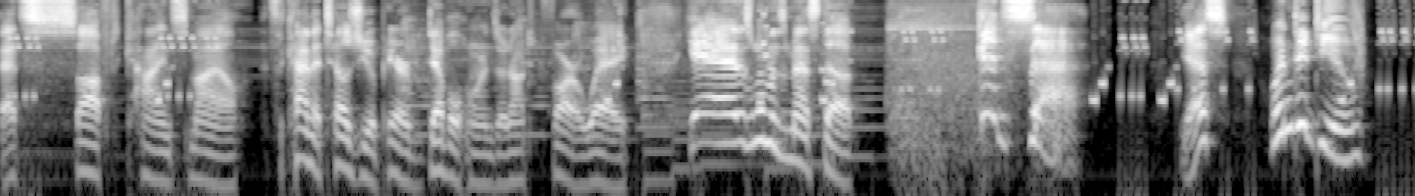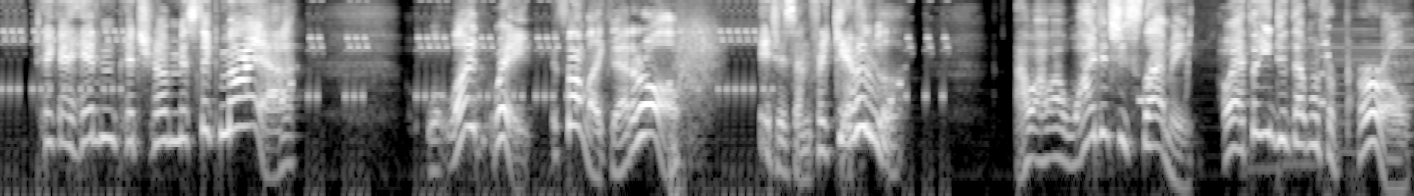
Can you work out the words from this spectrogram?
That soft, kind smile. It's the kind that tells you a pair of devil horns are not too far away. Yeah, this woman's messed up. Good sir! Yes? When did you take a hidden picture of Mystic Maya? what? Wait, it's not like that at all. It is unforgivable. Why did she slap me? Oh, I thought you did that one for Pearl.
